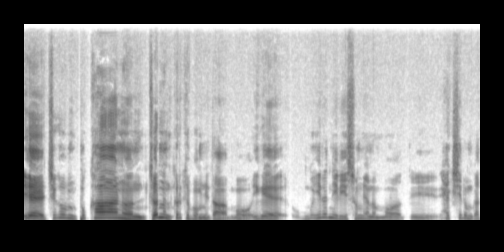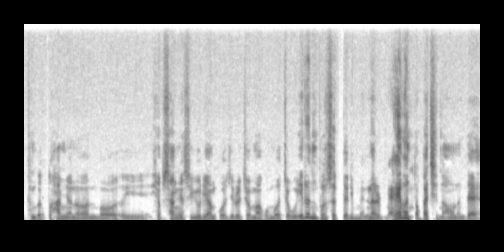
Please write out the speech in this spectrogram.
예, 지금 북한은 저는 그렇게 봅니다. 뭐 이게 뭐 이런 일이 있으면은 뭐 이 핵실험 같은 것도 하면은 뭐 이 협상에서 유리한 고지를 점하고 뭐 어쩌고 이런 분석들이 맨날 매번 똑같이 나오는데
